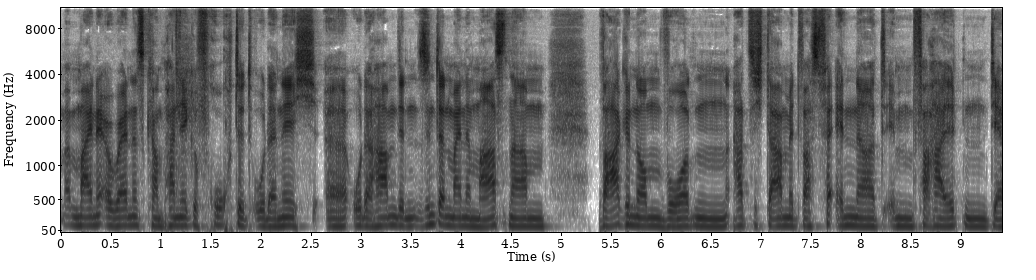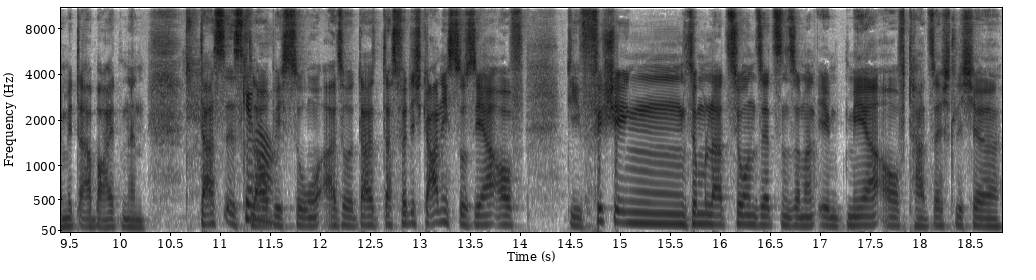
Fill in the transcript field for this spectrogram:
meine Awareness-Kampagne gefruchtet oder nicht? Äh, oder haben denn, sind denn meine Maßnahmen wahrgenommen worden? Hat sich damit was verändert im Verhalten der Mitarbeitenden? Das ist, genau. glaube ich, so. Also da, das würde ich gar nicht so sehr auf die Phishing-Simulation setzen, sondern eben mehr auf tatsächliche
